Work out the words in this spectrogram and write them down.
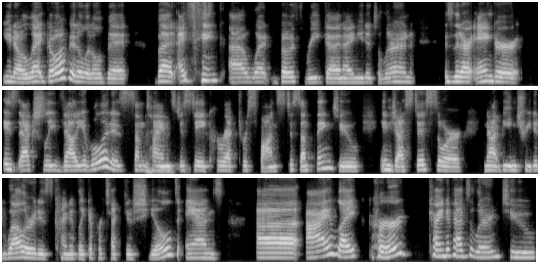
you know, let go of it a little bit. But I think uh, what both Rika and I needed to learn is that our anger is actually valuable. It is sometimes mm-hmm. just a correct response to something, to injustice or not being treated well, or it is kind of like a protective shield. And uh, I, like her, kind of had to learn to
